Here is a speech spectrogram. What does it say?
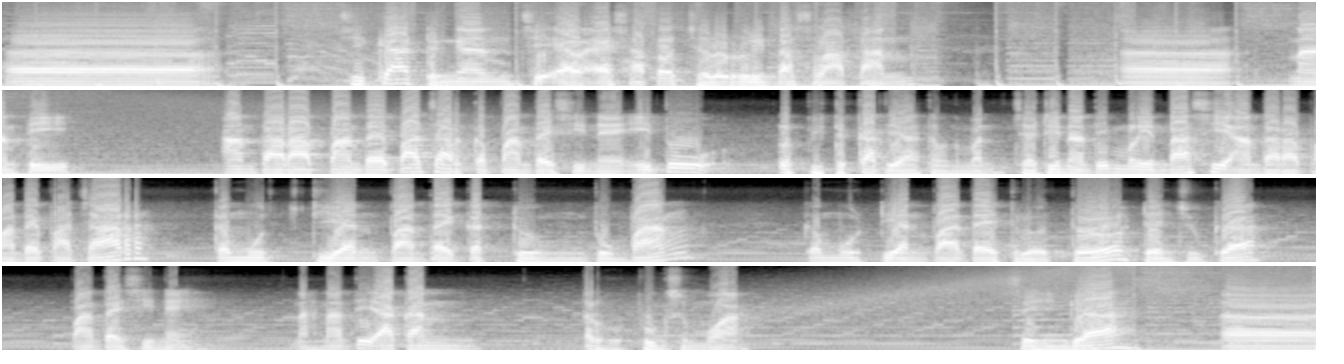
uh, jika dengan JLS atau jalur lintas selatan uh, nanti antara pantai Pacar ke pantai Sine itu lebih dekat ya teman-teman. Jadi nanti melintasi antara pantai Pacar kemudian pantai Kedung Tumpang kemudian pantai Delodo dan juga pantai Sine. Nah nanti akan terhubung semua. Sehingga eh,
